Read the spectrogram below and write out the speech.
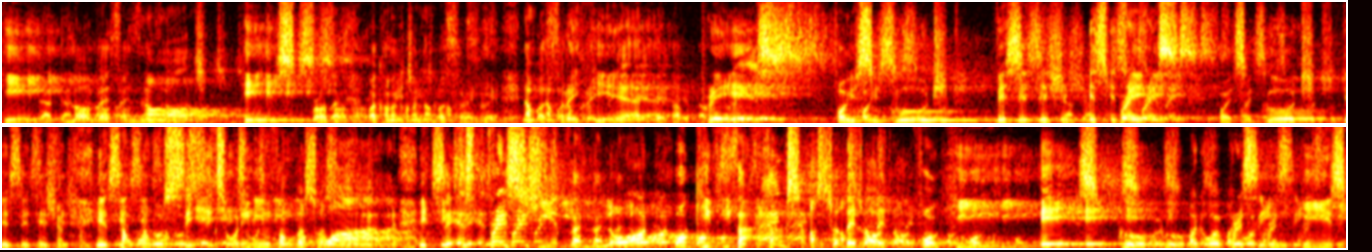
he that loveth not his brother. We're coming to number three here. Number three here is the praise for his good visitation. It's praise for his good visitation. In Psalm 106, we're reading from verse 1. It says, Praise ye the Lord, who give thanks unto the Lord, for he is good. What do we praise him? He is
